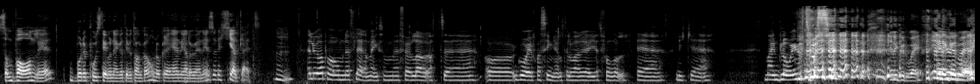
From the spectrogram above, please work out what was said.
som vanlig, både positive og negative tanker. Om dere er enige eller uenige, så det er helt greit. Mm. Jeg lurer på om det er flere enn meg som føler at uh, å gå fra singel til å være i et forhold er like mind-blowing, holdt jeg på å si. In a good way. In a good way.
